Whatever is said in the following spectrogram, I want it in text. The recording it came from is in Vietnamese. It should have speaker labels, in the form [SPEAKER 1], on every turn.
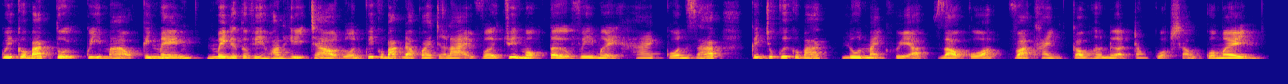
[SPEAKER 1] Quý cô bác tuổi Quý Mão kính mến, Minh được Tử Vi hoan hỷ chào đón quý cô bác đã quay trở lại với chuyên mục Tử Vi 12 con giáp. Kính chúc quý cô bác luôn mạnh khỏe, giàu có và thành công hơn nữa trong cuộc sống của mình.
